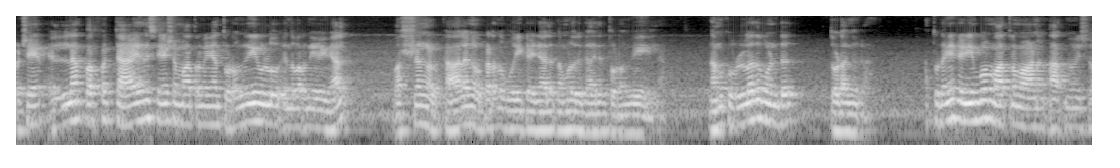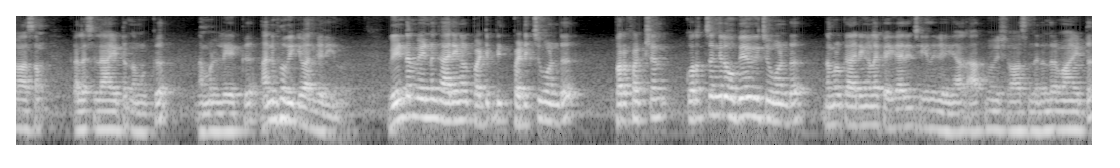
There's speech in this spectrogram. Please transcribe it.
പക്ഷേ എല്ലാം പെർഫെക്റ്റ് ആയതിനു ശേഷം മാത്രമേ ഞാൻ തുടങ്ങുകയുള്ളൂ എന്ന് പറഞ്ഞു കഴിഞ്ഞാൽ വർഷങ്ങൾ കാലങ്ങൾ കടന്നു പോയി കഴിഞ്ഞാൽ നമ്മളൊരു കാര്യം തുടങ്ങുകയില്ല. നമുക്കുള്ളത് കൊണ്ട് തുടങ്ങുക. തുടങ്ങി കഴിയുമ്പോൾ മാത്രമാണ് ആത്മവിശ്വാസം കലശലായിട്ട് നമുക്ക് നമ്മളിലേക്ക് അനുഭവിക്കുവാൻ കഴിയുന്നത്. വീണ്ടും വീണ്ടും കാര്യങ്ങൾ പഠിപ്പി പഠിച്ചുകൊണ്ട് പെർഫെക്ഷൻ കുറച്ചെങ്കിലും ഉപയോഗിച്ചുകൊണ്ട് നമ്മൾ കാര്യങ്ങളെ കൈകാര്യം ചെയ്തു കഴിഞ്ഞാൽ ആത്മവിശ്വാസം നിരന്തരമായിട്ട്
